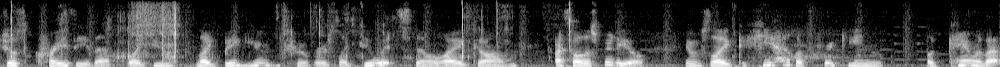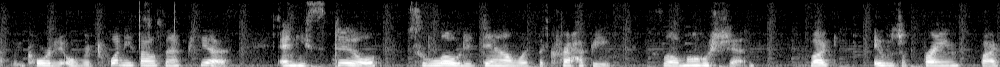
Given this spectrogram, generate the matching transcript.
just crazy that like you like big YouTubers like do it still. Like um I saw this video. It was like he had a freaking a camera that recorded over 20,000 FPS and he still slowed it down with the crappy slow motion. Like it was a frame by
